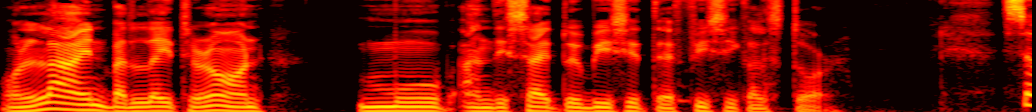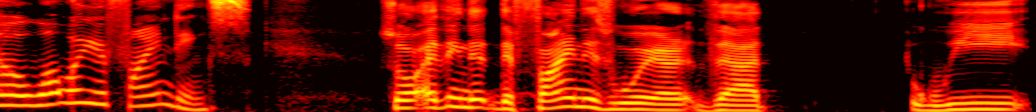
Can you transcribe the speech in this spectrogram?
online, but later on move and decide to visit a physical store. So, what were your findings? So, I think that the findings were that we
